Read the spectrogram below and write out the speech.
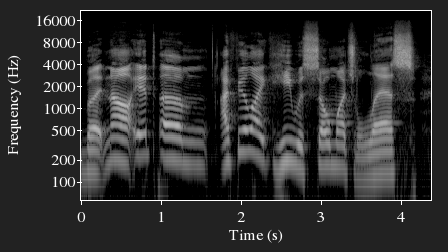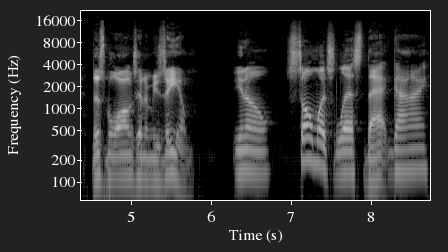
But no, it. Um, I feel like he was so much less. This belongs in a museum. You know, so much less that guy.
